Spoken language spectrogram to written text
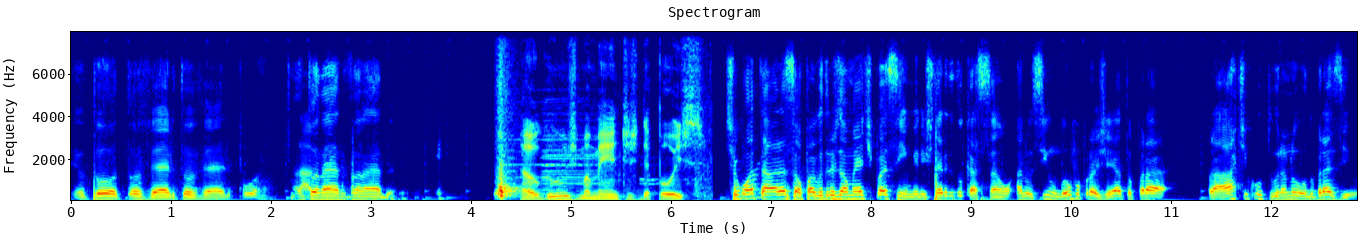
Eu tô, tô velho, tô velho, porra. Não Tá tô nada, velho. tô nada. Alguns momentos depois. Deixa eu contar, olha só, o Pago Deus da Manhã é tipo assim: o Ministério da Educação anuncia um novo projeto para arte e cultura no, no Brasil.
